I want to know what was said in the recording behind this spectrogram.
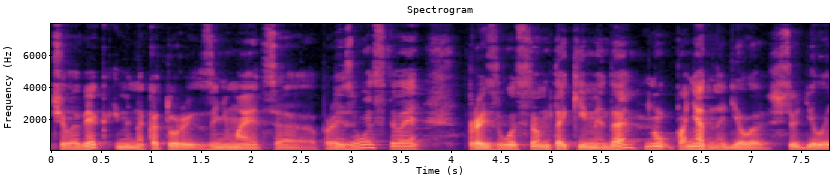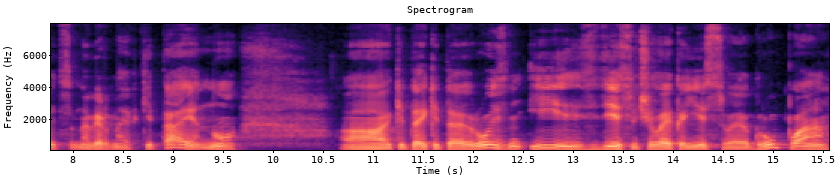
человек, именно который занимается производством, производством такими, да. Ну, понятное дело, все делается, наверное, в Китае, но Китай Китаю рознь. И здесь у человека есть своя группа.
